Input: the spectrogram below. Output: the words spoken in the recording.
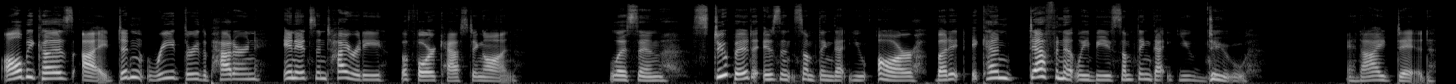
All because I didn't read through the pattern in its entirety before casting on. Listen, stupid isn't something that you are, but it, it can definitely be something that you do. And I did.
